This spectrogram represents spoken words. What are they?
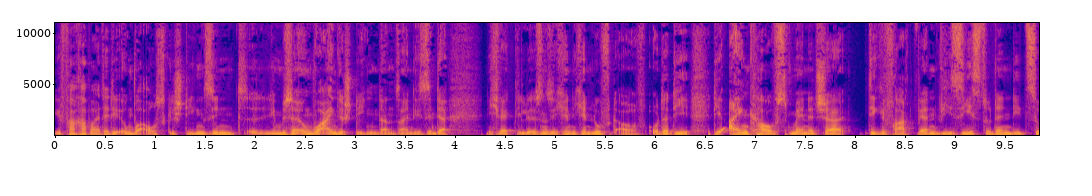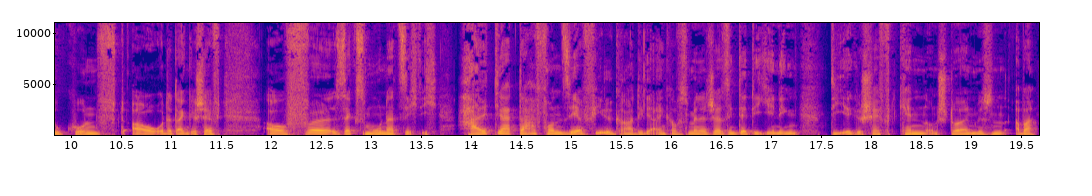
die Facharbeiter, die irgendwo ausgestiegen sind, äh, die müssen ja irgendwo eingestiegen dann sein. Die sind ja nicht weg, die lösen sich ja nicht in Luft auf. Oder die, die Einkaufsmanager, die gefragt werden, wie siehst du denn die Zukunft oder dein Geschäft auf äh, sechs Monatssicht? Ich halte ja davon sehr viel. Gerade die Einkaufsmanager sind ja diejenigen, die ihr Geschäft kennen und steuern müssen. Aber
